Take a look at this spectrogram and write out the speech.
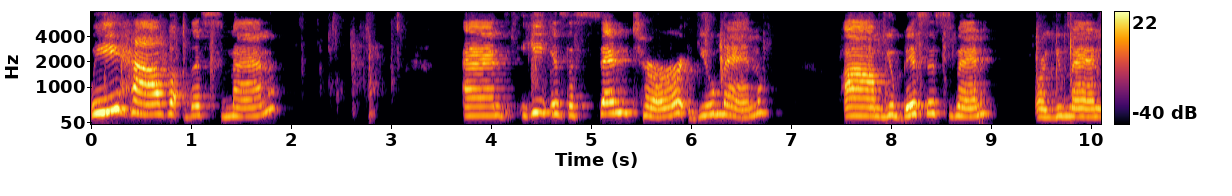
we have this man, and he is the center. You men, um, you businessmen, or you men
